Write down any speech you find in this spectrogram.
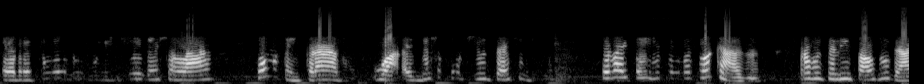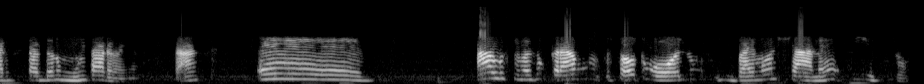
Quebra tudo, bonitinho, deixa lá. Como tem cravo, o, deixa curtir uns sete dias. Você vai ter isso na sua casa, para você limpar os lugares que está dando muita aranha, tá? É, ah, Luci, mas o cravo solta o óleo e vai manchar, né? Isso.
